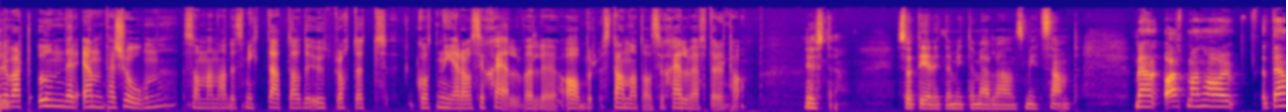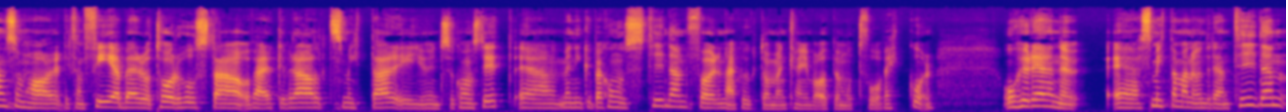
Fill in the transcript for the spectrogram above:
det mm. varit under en person som man hade smittat, då hade utbrottet gått ner av sig själv eller stannat av sig själv efter ett tag. Just det. Så att det är lite mittemellan smittsamt. Men att man har, den som har liksom feber och torrhosta och värk överallt smittar är ju inte så konstigt. Eh, men inkubationstiden för den här sjukdomen kan ju vara uppemot två veckor. Och hur är det nu? Eh, smittar man under den tiden,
